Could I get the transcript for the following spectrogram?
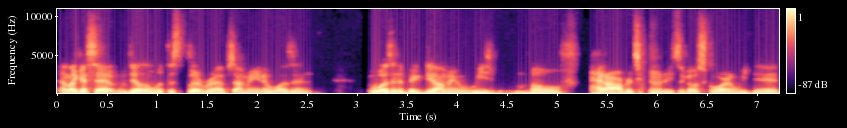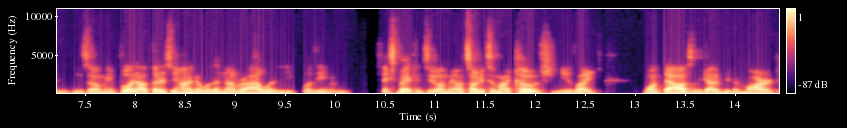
And like I said, dealing with the split reps, I mean, it wasn't it wasn't a big deal. I mean, we both had our opportunities to go score, and we did. And so, I mean, pulling out 1,300 was a number I wasn't, wasn't even expecting to. I mean, I was talking to my coach. He's like, 1,000's got to be the mark.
